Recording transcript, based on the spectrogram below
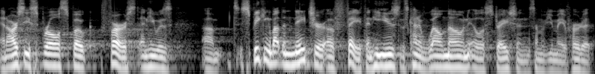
And R.C. Sproul spoke first, and he was um, speaking about the nature of faith. And he used this kind of well known illustration. Some of you may have heard it.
